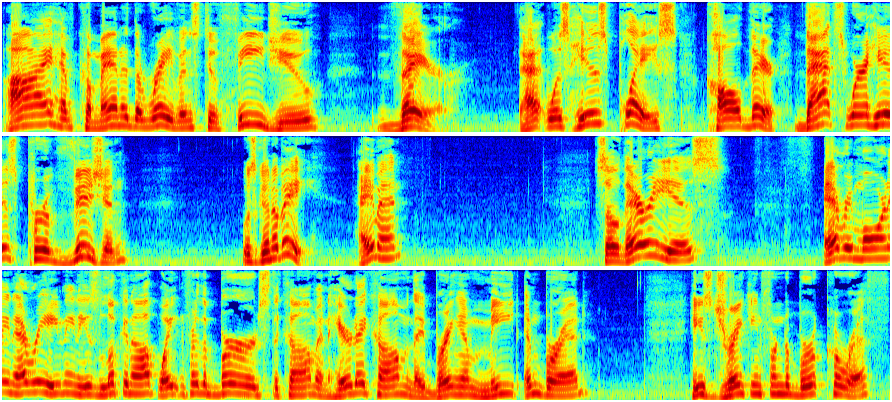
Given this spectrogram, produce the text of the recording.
I have commanded the ravens to feed you there. That was his place called there. That's where his provision was going to be. Amen. So there he is Every morning, every evening, he's looking up, waiting for the birds to come, and here they come, and they bring him meat and bread. He's drinking from the brook Kerith.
